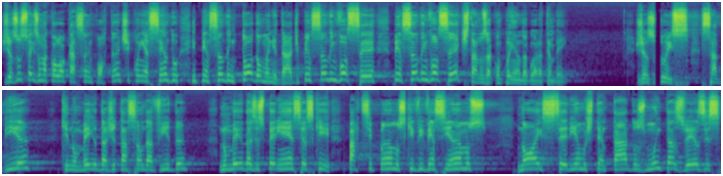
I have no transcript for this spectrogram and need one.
Jesus fez uma colocação importante, conhecendo e pensando em toda a humanidade, pensando em você, pensando em você que está nos acompanhando agora também. Jesus sabia que no meio da agitação da vida, no meio das experiências que participamos, que vivenciamos, nós seríamos tentados muitas vezes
